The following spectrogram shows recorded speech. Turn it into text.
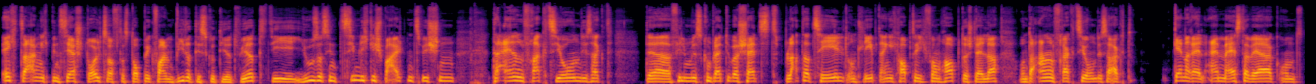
echt sagen, ich bin sehr stolz auf das Topic, vor allem wieder diskutiert wird. Die User sind ziemlich gespalten zwischen der einen Fraktion, die sagt, der Film ist komplett überschätzt, platt erzählt und lebt eigentlich hauptsächlich vom Hauptdarsteller und der anderen Fraktion, die sagt, generell ein Meisterwerk und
